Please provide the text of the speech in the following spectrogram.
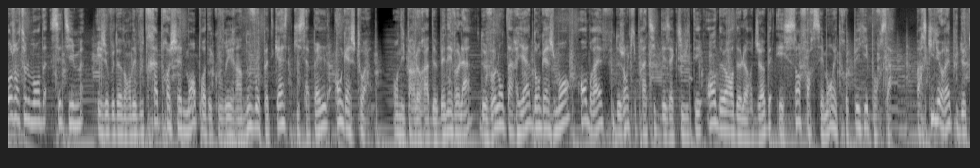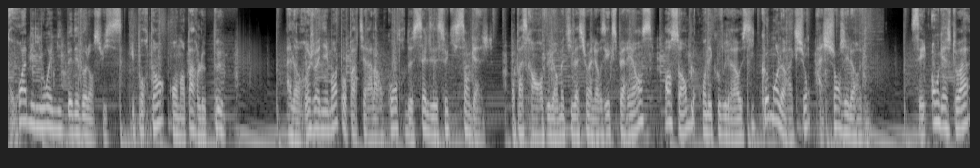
Bonjour tout le monde, c'est Tim et je vous donne rendez-vous très prochainement pour découvrir un nouveau podcast qui s'appelle Engage-toi. On y parlera de bénévolat, de volontariat, d'engagement, en bref, de gens qui pratiquent des activités en dehors de leur job et sans forcément être payés pour ça. Parce qu'il y aurait plus de 3 millions de bénévoles en Suisse et pourtant on en parle peu. Alors rejoignez-moi pour partir à la rencontre de celles et ceux qui s'engagent. On passera en revue leur motivation et leurs expériences. Ensemble, on découvrira aussi comment leur action a changé leur vie. C'est Engage-toi,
